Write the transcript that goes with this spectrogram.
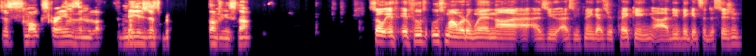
just smoke screens and me is just something it's not. So if if Usman were to win, uh, as you as you think as you're picking, uh, do you think it's a decision?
